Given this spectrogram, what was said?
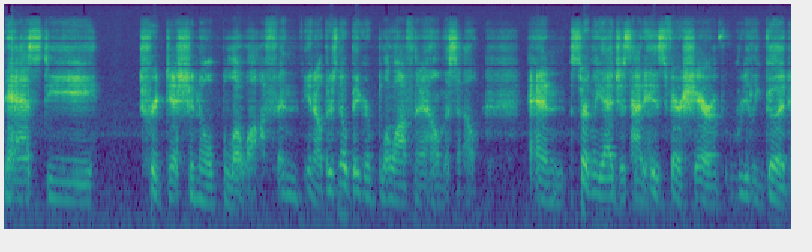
nasty, traditional blow off. And, you know, there's no bigger blow off than a Hell in the Cell. And certainly Edge has had his fair share of really good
